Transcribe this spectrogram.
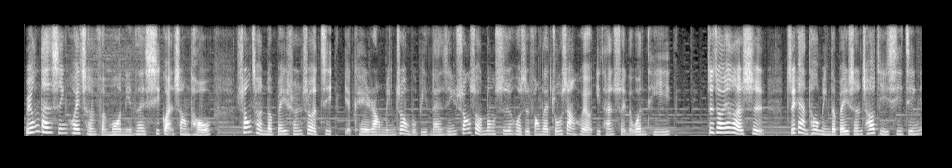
不用担心灰尘粉末粘在吸管上头，双层的杯身设计也可以让民众不必担心双手弄湿或是放在桌上会有一滩水的问题。最重要的是，质感透明的杯身超级吸睛。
